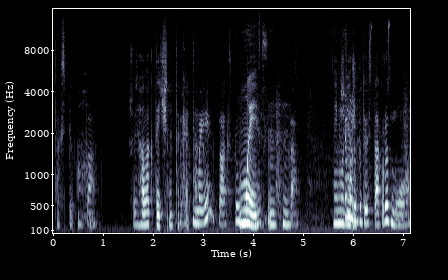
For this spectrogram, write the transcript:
Так, спіл... ага. Так. Щось галактичне таке. Так. Ми так спілкуємося. Ми, мгм. Так. Ще Неймовірно. може бути ось так, розмова.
